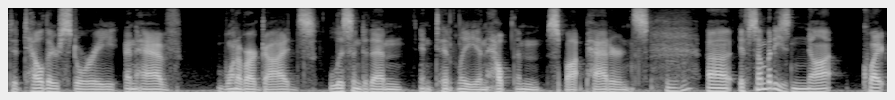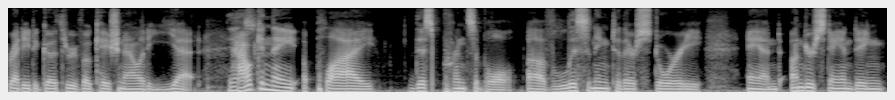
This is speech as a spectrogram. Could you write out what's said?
to tell their story and have one of our guides listen to them intently and help them spot patterns. Mm-hmm. Uh, if somebody's not quite ready to go through vocationality yet, yes. how can they apply this principle of listening to their story and understanding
